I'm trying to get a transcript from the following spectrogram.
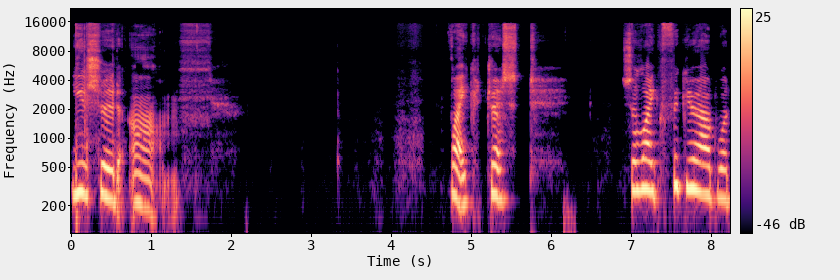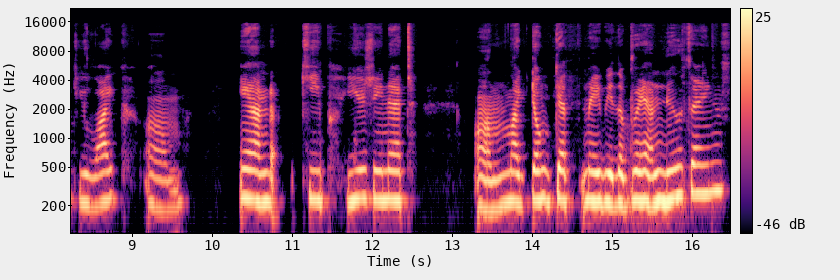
you should, um, like, just, so, like, figure out what you like, um, and keep using it um, like don't get maybe the brand new things.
